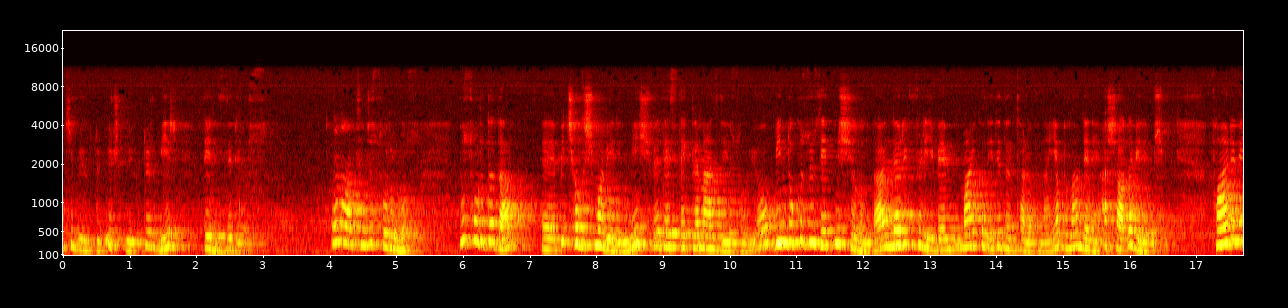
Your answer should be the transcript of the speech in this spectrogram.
2 büyüktür, 3 büyüktür, 1 denizli diyoruz. 16. sorumuz. Bu soruda da e, bir çalışma verilmiş ve desteklemez diye soruyor. 1970 yılında Larry Free ve Michael Edidin tarafından yapılan deney aşağıda verilmiş. Fare ve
